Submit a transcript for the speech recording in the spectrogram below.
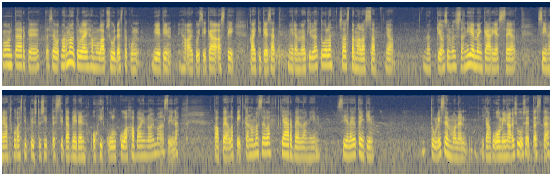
on tärkeä. Että se varmaan tulee ihan mun lapsuudesta, kun vietin ihan aikuisikää asti kaikki kesät meidän mökillä tuolla Sastamalassa. Ja mökki on semmoisessa niemenkärjessä ja siinä jatkuvasti pysty sitten sitä veden ohikulkua havainnoimaan siinä kapealla pitkänomaisella järvellä, niin siellä jotenkin tuli semmoinen ikään kuin ominaisuus, että sitä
